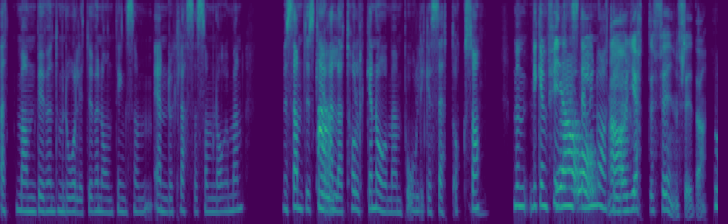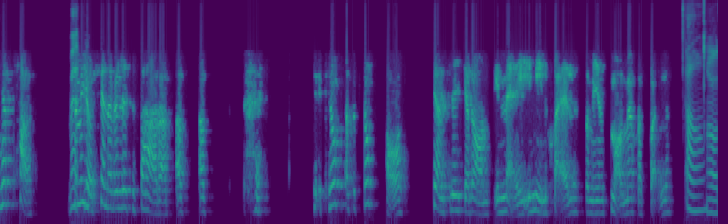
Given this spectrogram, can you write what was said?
Att man behöver inte må dåligt över någonting som ändå klassas som normen. Men samtidigt kan mm. alla tolka normen på olika sätt också. Mm. Men vilken fin ja, inställning du har till ja, det. Jättefin Frida. Ja, tack. Men, men jag känner väl lite så här att, att, att kropp, alltså kroppshat känns likadant i mig, i min själ, som i en smal människas själ. Ja. ja,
